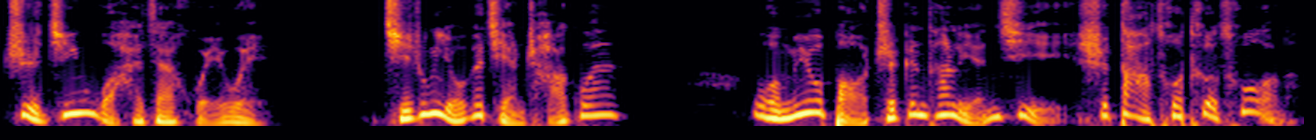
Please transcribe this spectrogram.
至今我还在回味，其中有个检察官，我没有保持跟他联系是大错特错了。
